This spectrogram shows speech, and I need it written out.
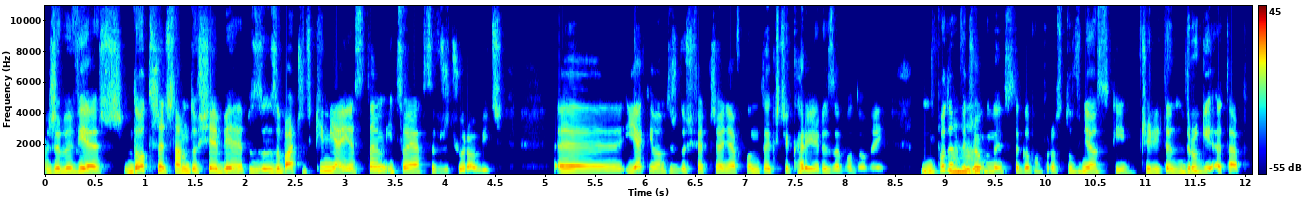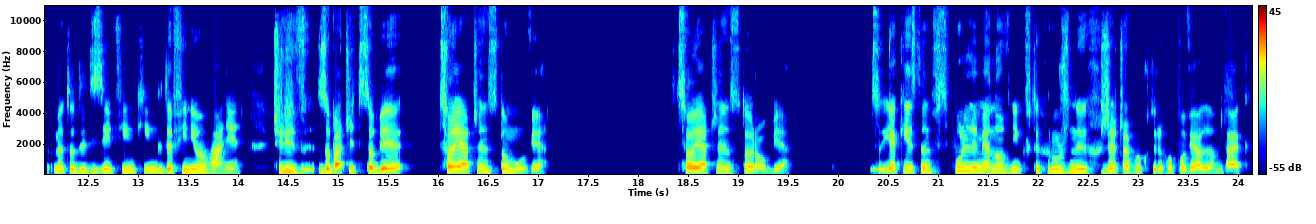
Żeby wiesz, dotrzeć tam do siebie, zobaczyć, kim ja jestem i co ja chcę w życiu robić. Yy, I jakie mam też doświadczenia w kontekście kariery zawodowej. Potem mhm. wyciągnąć z tego po prostu wnioski, czyli ten drugi etap metody design thinking, definiowanie, czyli zobaczyć sobie, co ja często mówię, co ja często robię, jaki jest ten wspólny mianownik w tych różnych rzeczach, o których opowiadam, tak?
